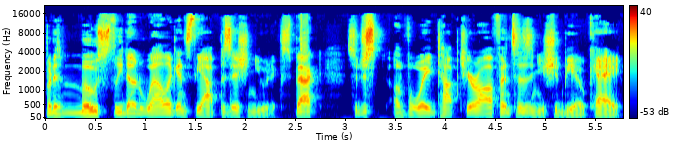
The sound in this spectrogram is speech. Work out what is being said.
but has mostly done well against the opposition you would expect. So just avoid top tier offenses and you should be okay.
